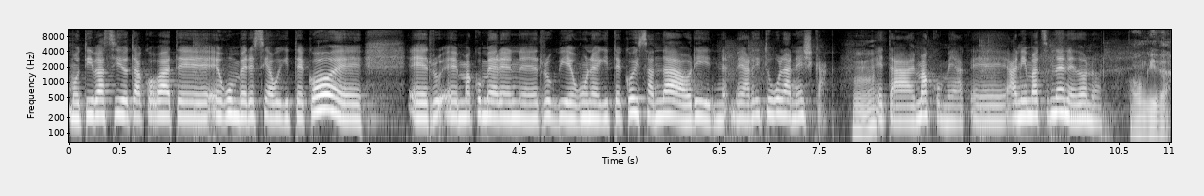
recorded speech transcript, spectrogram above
motivazioetako bat e, egun berezi hau egiteko, e, emakumearen rugbi eguna egiteko izan da hori behar ditugula neskak. mm-hmm. eta emakumeak, e, animatzen den edonor. Ongi da.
